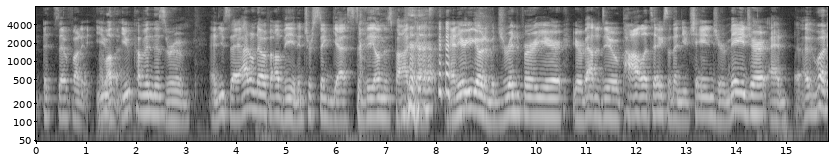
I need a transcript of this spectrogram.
It's so funny. You love that. you come in this room and you say, "I don't know if I'll be an interesting guest to be on this podcast." and here you go to Madrid for a year. You're about to do politics, and then you change your major. And uh, what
